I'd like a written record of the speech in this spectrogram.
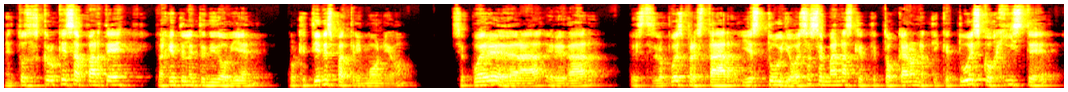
Entonces, creo que esa parte la gente la ha entendido bien, porque tienes patrimonio, se puede heredar, heredar este, lo puedes prestar y es tuyo. Esas semanas que te tocaron a ti, que tú escogiste,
